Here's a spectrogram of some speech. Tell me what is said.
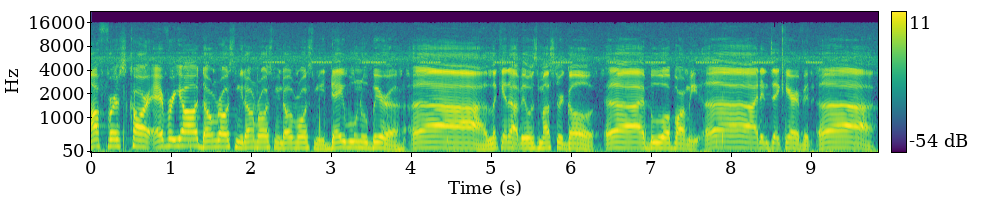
My first car ever, y'all. Don't roast me. Don't roast me. Don't roast me. Daewoo Nubira. Ah, look it up. It was mustard gold. Ah, it blew up on me. Ah, I didn't take care of it. Ah,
